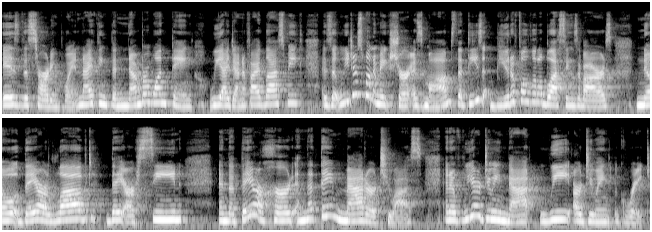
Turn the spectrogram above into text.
is the starting point. And I think the number one thing we identified last week is that we just want to make sure as moms that these beautiful little blessings of ours know they are loved, they are seen, and that they are heard and that they matter to us. And if we are doing that, we are doing great.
